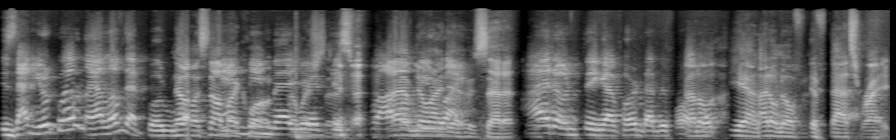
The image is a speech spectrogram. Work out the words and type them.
Is that your quote? I love that quote. No, What it's not my can quote. Be I measured wish that- is I have no probably idea who said it. I don't think I've heard that before. I don't. Yeah, I don't know if, if that's right.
